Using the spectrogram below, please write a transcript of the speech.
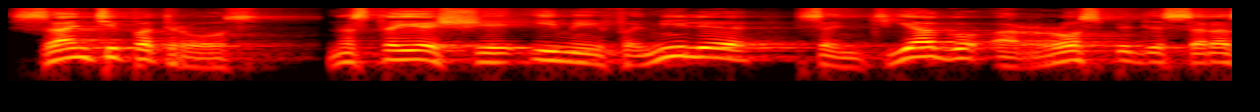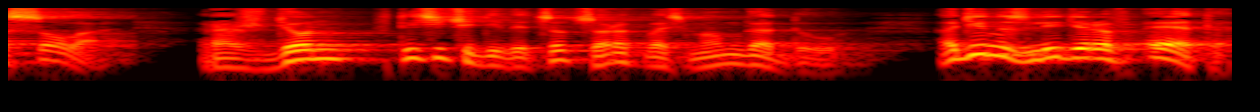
Санти Патрос. Настоящее имя и фамилия Сантьяго Арроспеде Сарасола рожден в 1948 году. Один из лидеров ЭТА,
